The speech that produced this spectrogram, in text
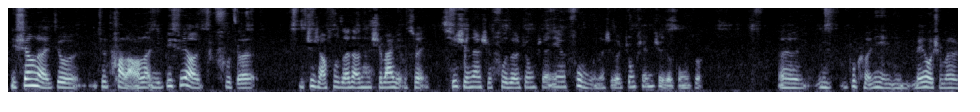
你生了就就套牢了，你必须要负责，至少负责到他十八九岁。其实呢是负责终身，因为父母呢是个终身制的工作。嗯，你不可逆，你没有什么。”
